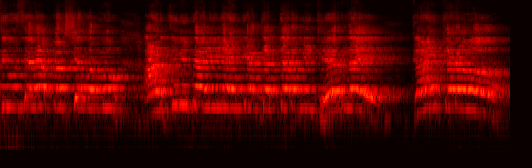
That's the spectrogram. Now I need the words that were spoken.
शिवसेना पक्ष प्रमुख अडचणीत आलेली आहे त्या गद्दारांनी घेरलंय. काय करावं?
